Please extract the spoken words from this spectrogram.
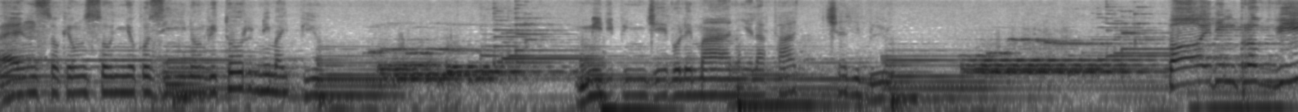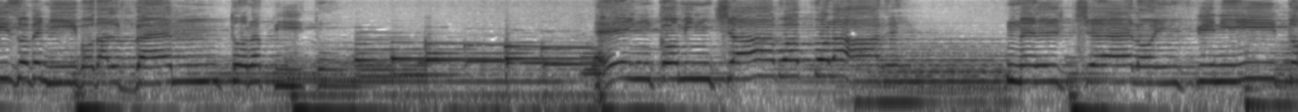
Penso che un sogno così non ritorni mai più mi dipingevo le mani e la faccia di blu. Poi d'improvviso venivo dal vento rapito e incominciavo a volare nel cielo infinito.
